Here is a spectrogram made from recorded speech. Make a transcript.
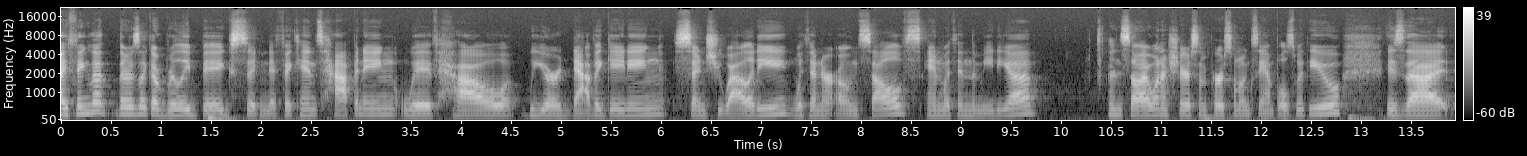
I think that there's like a really big significance happening with how we are navigating sensuality within our own selves and within the media. And so I want to share some personal examples with you is that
